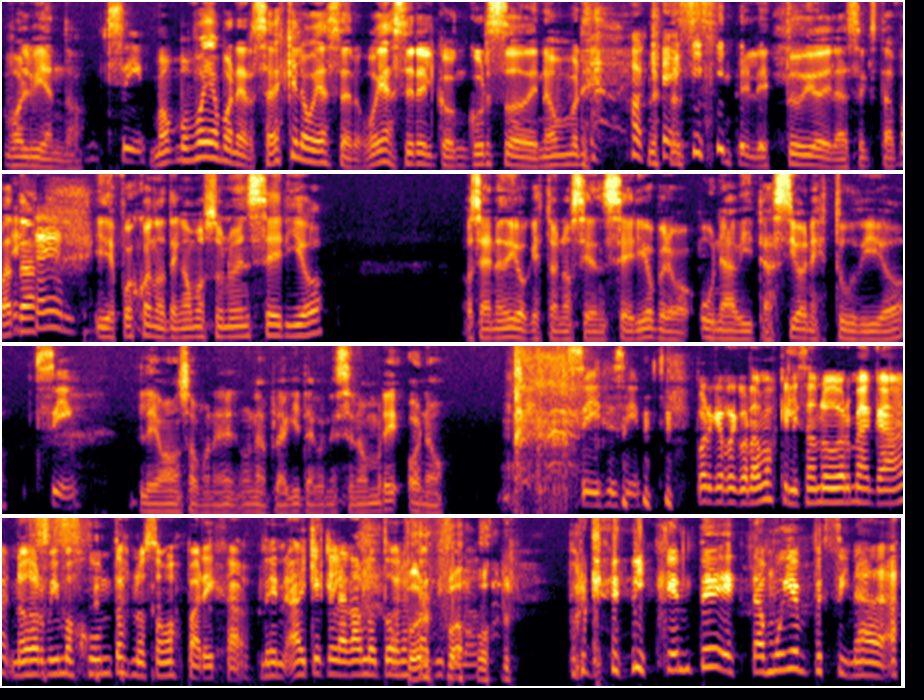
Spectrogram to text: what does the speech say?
volviendo. sí. Voy a poner, ¿sabes qué lo voy a hacer? Voy a hacer el concurso de nombre del estudio de la Sexta Pata. Y después cuando tengamos uno en serio, o sea, no digo que esto no sea en serio, pero una habitación estudio, Sí, le vamos a poner una plaquita con ese nombre o no. sí, sí, sí. Porque recordamos que Lisandro duerme acá, no dormimos juntos, no somos pareja. Hay que aclararlo todos los Por capítulos. favor. Porque la gente está muy empecinada.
